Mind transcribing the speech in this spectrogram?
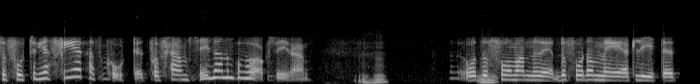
så fotograferas kortet på framsidan och på baksidan. Mhm. Och Mm. då får, man, då får de med ett litet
